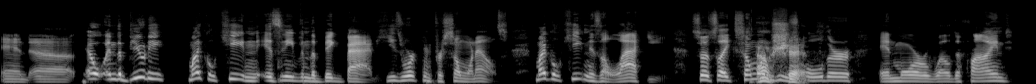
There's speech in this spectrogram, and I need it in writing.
and uh oh and the beauty Michael Keaton isn't even the big bad he's working for someone else Michael Keaton is a lackey so it's like someone Oh, who's shit. older and more well defined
